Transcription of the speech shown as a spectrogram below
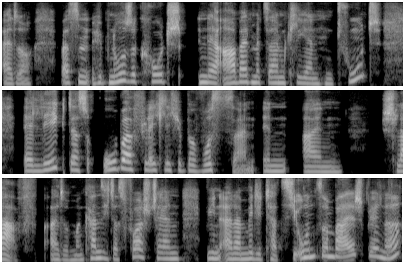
Also, was ein Hypnose-Coach in der Arbeit mit seinem Klienten tut, er legt das oberflächliche Bewusstsein in einen Schlaf. Also, man kann sich das vorstellen wie in einer Meditation zum Beispiel, ne?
